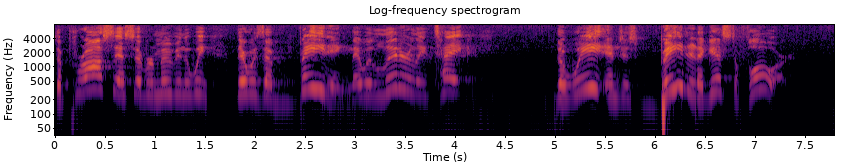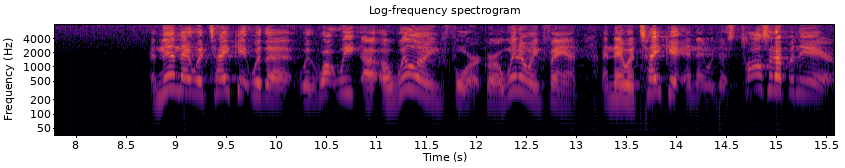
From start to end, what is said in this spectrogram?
The process of removing the wheat, there was a beating. They would literally take the wheat and just beat it against the floor. And then they would take it with a with what we a, a winnowing fork or a winnowing fan, and they would take it and they would just toss it up in the air,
